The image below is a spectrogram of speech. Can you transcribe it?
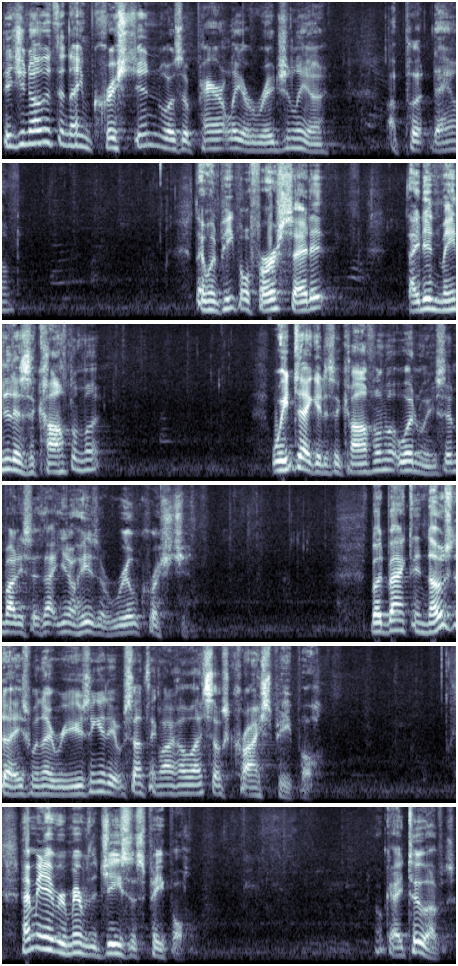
Did you know that the name Christian was apparently originally a, a put down? That when people first said it, they didn't mean it as a compliment. We'd take it as a compliment, wouldn't we? Somebody says that, you know, he's a real Christian. But back in those days when they were using it, it was something like, oh, that's those Christ people. How many of you remember the Jesus people? Okay, two of us.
